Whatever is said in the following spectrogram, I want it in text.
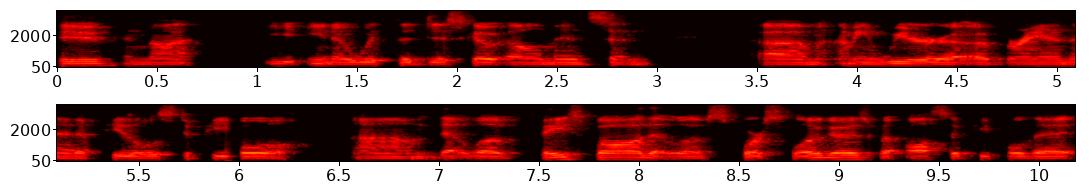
too, and not you know with the disco elements. And um, I mean, we're a brand that appeals to people um, that love baseball, that love sports logos, but also people that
